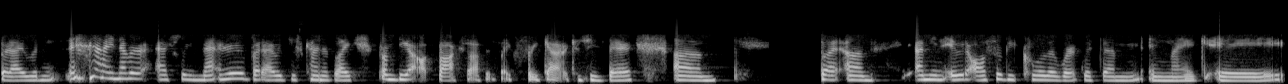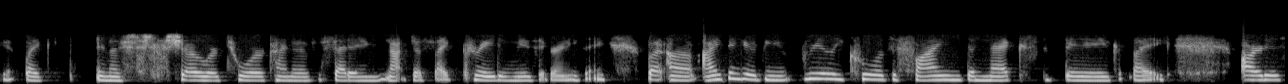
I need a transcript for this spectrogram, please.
but I wouldn't. I never actually met her, but I would just kind of like from the box office like freak out because she's there. Um, but um, I mean, it would also be cool to work with them in like a like in a show or tour kind of setting, not just like creating music or anything. But um, I think it would be really cool to find the next big like artist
